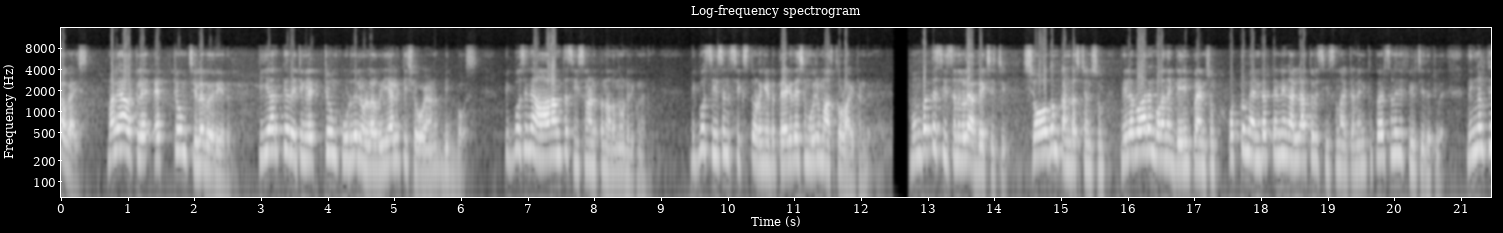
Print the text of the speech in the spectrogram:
ഹലോ ഗൈസ് മലയാളത്തിലെ ഏറ്റവും ചിലവേറിയതും ടി ആർ പി റേറ്റിംഗിൽ ഏറ്റവും കൂടുതലുള്ള റിയാലിറ്റി ഷോയാണ് ബിഗ് ബോസ് ബിഗ് ബോസിന്റെ ആറാമത്തെ സീസണാണ് ഇപ്പോൾ നടന്നുകൊണ്ടിരിക്കുന്നത്. ബിഗ് ബോസ് സീസൺ സിക്സ് തുടങ്ങിയിട്ട് ഏകദേശം ഒരു മാസത്തോളമായിട്ടുണ്ട് മുമ്പത്തെ സീസണുകളെ അപേക്ഷിച്ച് ശോകം കണ്ടസ്റ്റൻസും നിലവാരം കുറഞ്ഞ ഗെയിം പ്ലാൻസും ഒട്ടും എന്റർടൈനിങ് അല്ലാത്തൊരു സീസണായിട്ടാണ് എനിക്ക് പേഴ്സണലി ഫീൽ ചെയ്തിട്ടുള്ളത്. നിങ്ങൾക്ക്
